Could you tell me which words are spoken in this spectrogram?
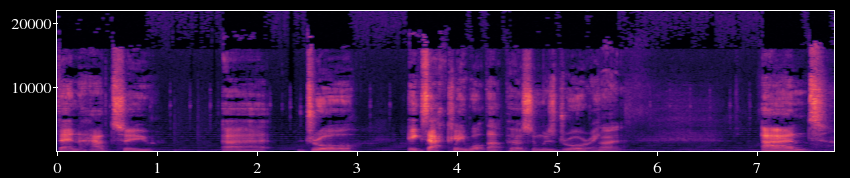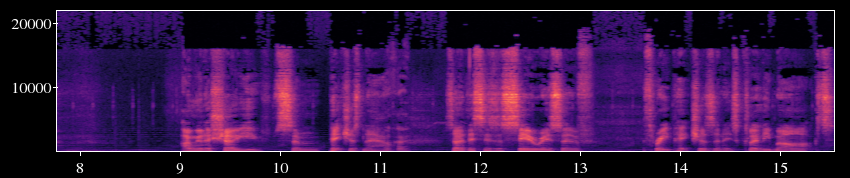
then had to uh, draw exactly what that person was drawing Right. and I'm going to show you some pictures now. Okay. So this is a series of three pictures, and it's clearly marked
